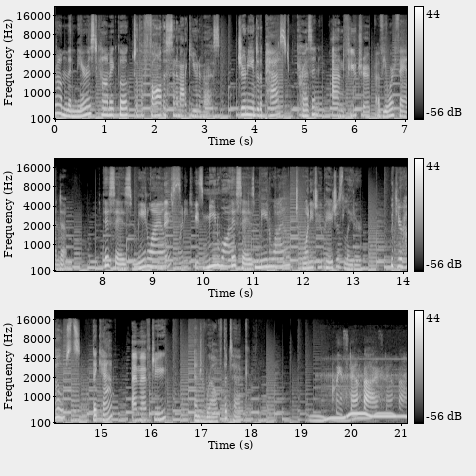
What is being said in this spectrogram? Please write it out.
From the nearest comic book to the farthest cinematic universe, journey into the past, present, and future of your fandom. This is Meanwhile. This is Meanwhile. This is Meanwhile 22 pages later with your hosts, The Cap, MFG, and Ralph the Tech. Please stand by. Stand by.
